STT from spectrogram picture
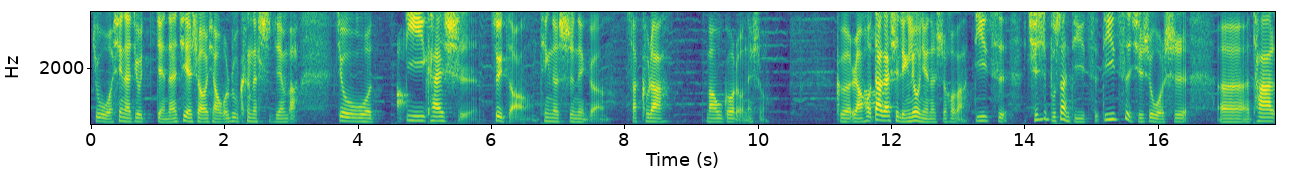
就我现在就简单介绍一下我入坑的时间吧。就我第一开始最早听的是那个《Sakura m a u Goro》那首歌，然后大概是零六年的时候吧，第一次，其实不算第一次，第一次其实我是，呃，他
